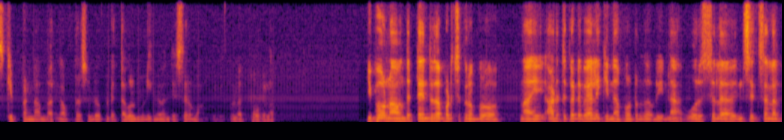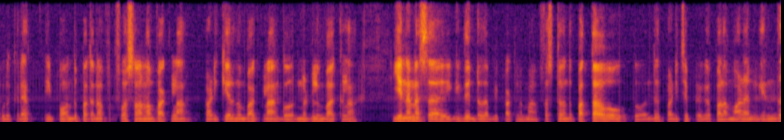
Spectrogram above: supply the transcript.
ஸ்கிப் பண்ணாமல் பாருங்கள் அப்போ தான் சொல்லக்கூடிய தகவல் மூலியமே வந்து சிறுமா வீடியோக்குள்ளே போகலாம். இப்போ நான் வந்து டென்த்து தான் படிச்சுக்கிறேன் ப்ரோ நான் அடுத்த கட்ட வேலைக்கு என்ன பண்ணுறது அப்படின்னா ஒரு சில இன்ஸ்ட்ரக்ஷன்லாம் கொடுக்குறேன். இப்போ வந்து பார்த்தோன்னா ப்ரொஃபஷனலும் பார்க்கலாம். படிக்கிறதும் பார்க்கலாம். கவர்மெண்ட்லையும் பார்க்கலாம். என்னென்ன ச இதுன்றதை அப்படி பார்க்கலாமா? ஃபர்ஸ்ட் வந்து பத்தாம் வகுப்பு வந்து படித்த பிறகு பல மாணவர்கள் எந்த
